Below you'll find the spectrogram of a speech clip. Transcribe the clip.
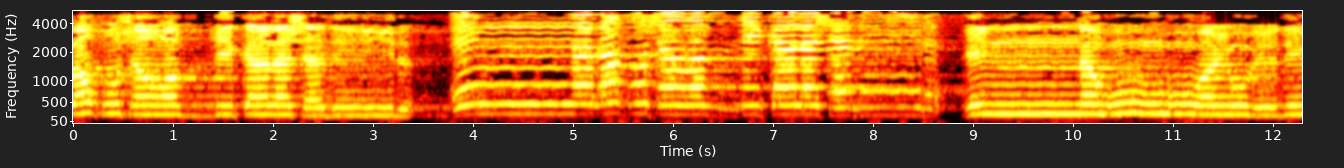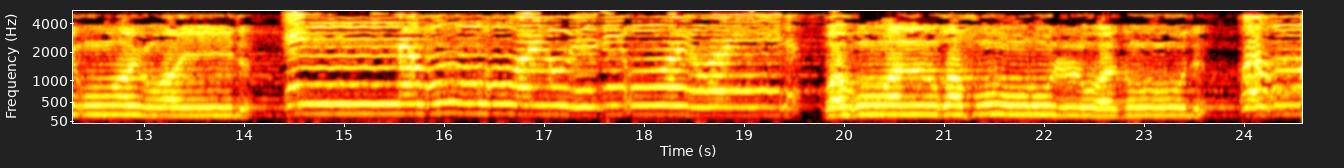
بطش ربك لشديد. إن بطش ربك لشديد. إنه هو يبدئ ويعيد. إنه هو يبدئ ويعيد. وهو الغفور الودود. وهو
